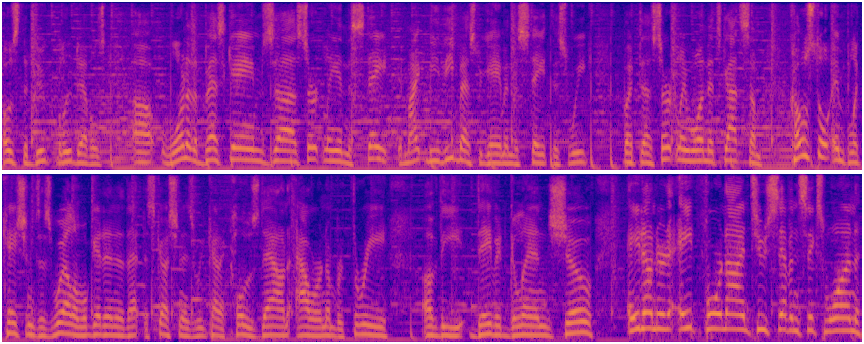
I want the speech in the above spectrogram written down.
host the Duke Blue Devils. Uh, one of the best games, uh, certainly in the state. It might be the best game in the state this week, but uh, certainly one that's got some coastal implications as well. And we'll get into that discussion as we kind of close down hour number three of the David Glenn Show. 800 849 2761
